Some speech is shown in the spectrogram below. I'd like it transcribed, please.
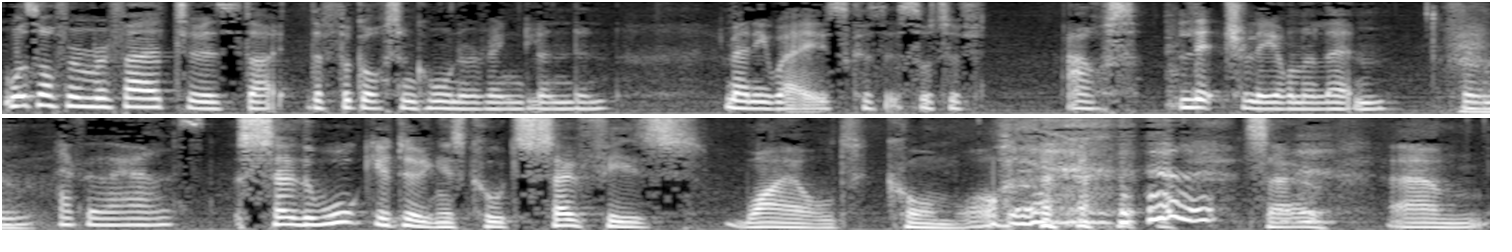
what's often referred to as like the forgotten corner of England in many ways because it's sort of out literally on a limb from everywhere else. So the walk you're doing is called Sophie's Wild Cornwall. so um,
